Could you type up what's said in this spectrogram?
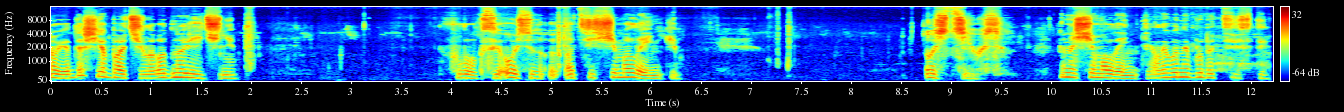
Ой, а де ж я бачила однорічні флокси. Ось оці ще маленькі. Ось ці ось. Вони ще маленькі, але вони будуть цвісти.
